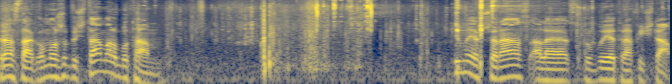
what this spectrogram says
Teraz tak, on może być tam albo tam. Spróbujmy jeszcze raz, ale spróbuję trafić tam.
